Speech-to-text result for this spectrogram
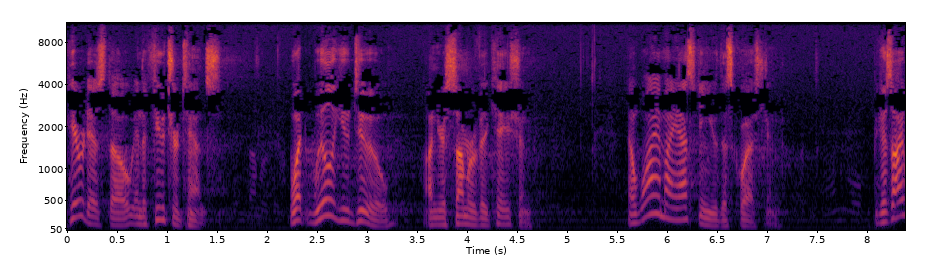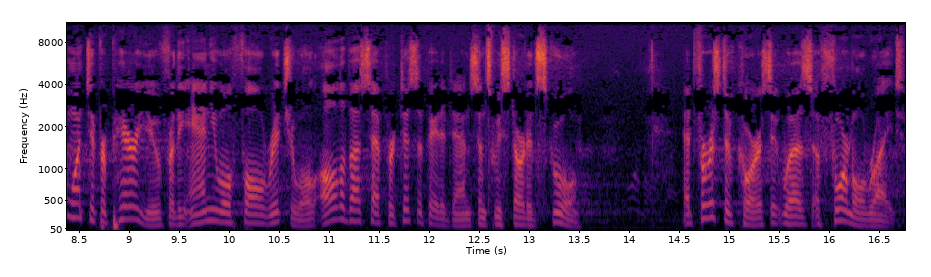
Here it is, though, in the future tense. What will you do on your summer vacation? Now, why am I asking you this question? Because I want to prepare you for the annual fall ritual all of us have participated in since we started school. At first, of course, it was a formal rite.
